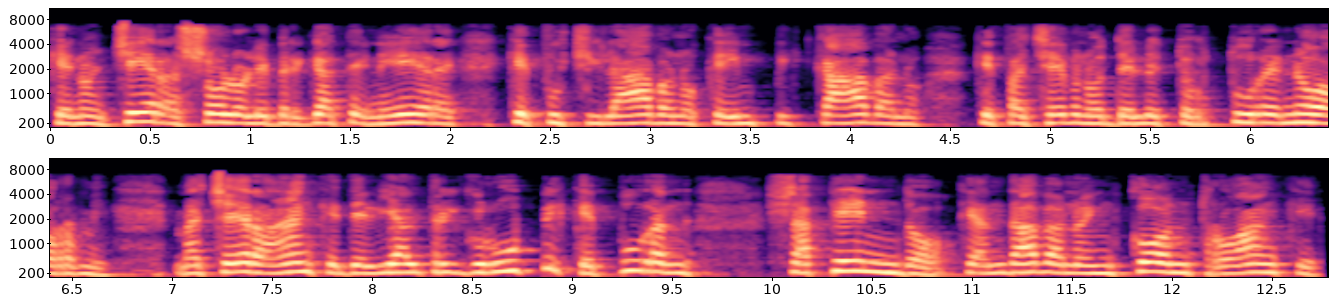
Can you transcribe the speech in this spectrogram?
che non c'era solo le brigate nere che fucilavano, che impiccavano, che facevano delle torture enormi, ma c'era anche degli altri gruppi che pur and- sapendo che andavano incontro anche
